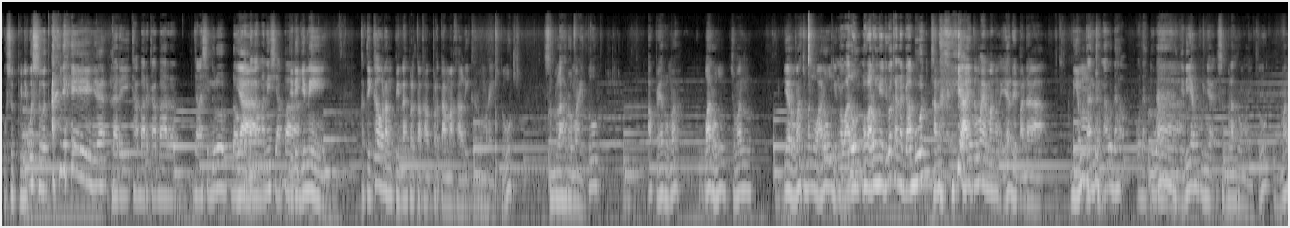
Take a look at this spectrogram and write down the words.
usut punya usut anjing ya. Dari kabar-kabar jelasin dulu dong Ya. tetangga manis siapa. Jadi gini, ketika orang pindah pertama, kali ke rumah itu, sebelah rumah itu apa ya rumah warung, cuman ya rumah cuman warung gitu. ngewarung ngewarungnya juga karena gabut Karena ya itu mah emang ya daripada diem. dan karena udah udah tua Ah, jadi yang punya sebelah rumah itu memang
